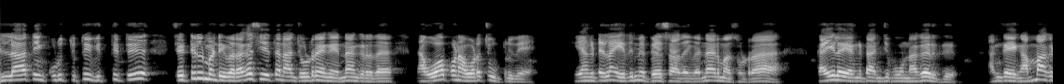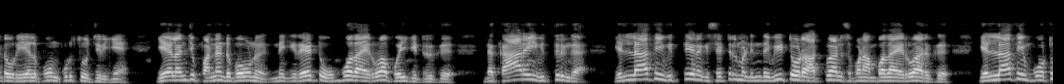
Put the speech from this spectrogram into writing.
எல்லாத்தையும் கொடுத்துட்டு வித்துட்டு செட்டில்மெண்ட் இவ ரகசியத்தை நான் சொல்றேங்க என்னங்கிறத நான் ஓப்பனா உடச்சு விட்டுருவேன். என்கிட்ட எல்லாம் எதுவுமே பேசாத இவ என்ன சொல்றா? கையில என்கிட்ட அஞ்சு பவுன் நகை இருக்கு. அங்க எங்க அம்மா கிட்ட ஒரு ஏழு பவுன் கொடுத்து வச்சிருக்கேன். ஏழு அஞ்சு பன்னெண்டு பவுன். இன்னைக்கு ரேட்டு ஒன்பதாயிரம் ரூபா போய்கிட்டு இருக்கு. இந்த காரையும் வித்துருங்க. எல்லாத்தையும் விற்று எனக்கு செட்டில்மெண்ட் இந்த வீட்டோட அட்வான்ஸ் பணம் ஐம்பதாயிரம் ரூபா இருக்கு. எல்லாத்தையும் போட்டு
